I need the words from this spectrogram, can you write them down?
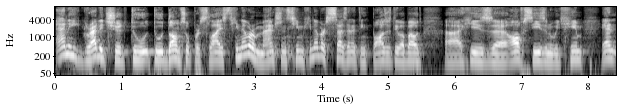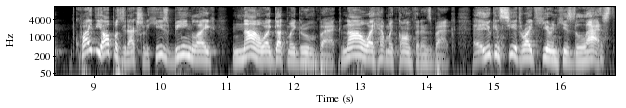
any gratitude to, to Dom Super Sliced. He never mentions him, he never says anything positive about uh, his uh, off season with him. And quite the opposite actually. He's being like, now I got my groove back, now I have my confidence back. Uh, you can see it right here in his last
